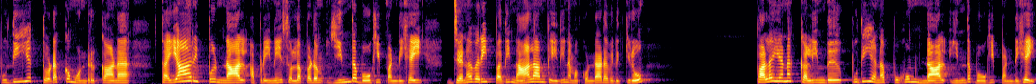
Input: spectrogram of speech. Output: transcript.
புதிய தொடக்கம் ஒன்றுக்கான தயாரிப்பு நாள் அப்படின்னே சொல்லப்படும் இந்த போகி பண்டிகை ஜனவரி பதினாலாம் தேதி நம்ம கொண்டாடவிருக்கிறோம். பழையன கழிந்து புதியன புகும் நாள் இந்த போகி பண்டிகை.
